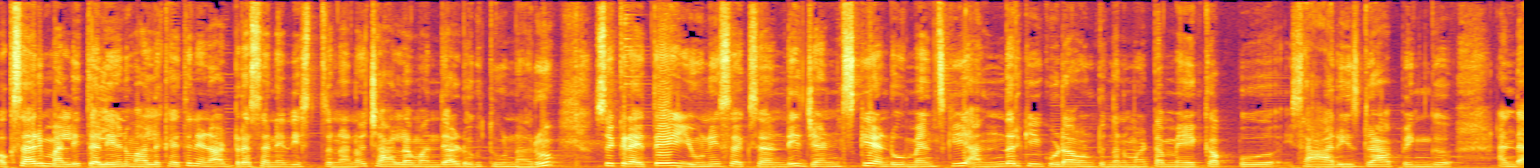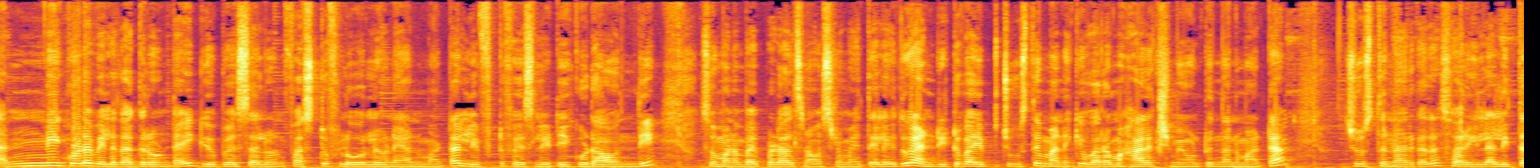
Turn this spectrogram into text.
ఒకసారి మళ్ళీ తెలియని వాళ్ళకైతే నేను అడ్రస్ అనేది ఇస్తున్నాను. చాలామంది అడుగుతున్నారు. సో ఇక్కడైతే యూనిసెక్స్ అండి. జెంట్స్కి అండ్ ఉమెన్స్కి అందరికీ కూడా ఉంటుందన్నమాట. మేకప్ శారీస్ డ్రాపింగ్ అండ్ అన్నీ కూడా వీళ్ళ దగ్గర ఉంటాయి. క్యూబిఎస్ సెలూన్ ఫస్ట్ ఫ్లోర్లోనే అనమాట లిఫ్ట్ ఫెసిలిటీ కూడా ఉంది. సో మనం భయపడాల్సిన అవసరం అయితే లేదు. అండ్ ఇటువైపు చూస్తే మనకి వరమహాలక్ష్మి ఉంటుందన్నమాట. చూస్తున్నారు కదా? సారీ లలిత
